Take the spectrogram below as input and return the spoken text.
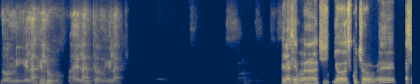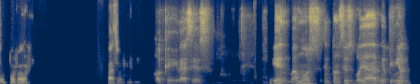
don Miguel Ángel Lugo. Adelante, don Miguel Ángel. Gracias, buenas noches. Yo escucho. eh, paso, por favor. Paso. Ok, gracias. Bien, vamos, entonces voy a dar mi opinión.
